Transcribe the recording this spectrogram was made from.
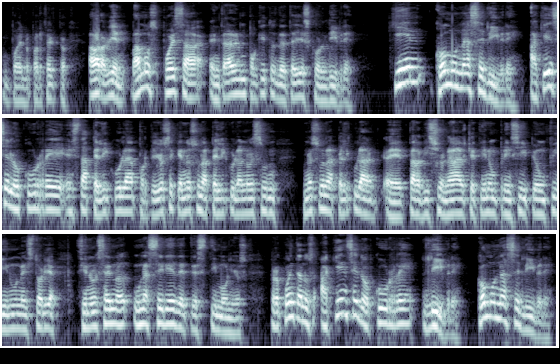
Bueno, perfecto. Ahora bien, vamos pues a entrar un poquito en detalles con Libre. ¿Quién, cómo nace Libre? ¿A quién se le ocurre esta película? Porque yo sé que no es una película, no es, un, no es una película eh, tradicional que tiene un principio, un fin, una historia, sino es una, una serie de testimonios. Pero cuéntanos, ¿a quién se le ocurre Libre? ¿Cómo nace Libre?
